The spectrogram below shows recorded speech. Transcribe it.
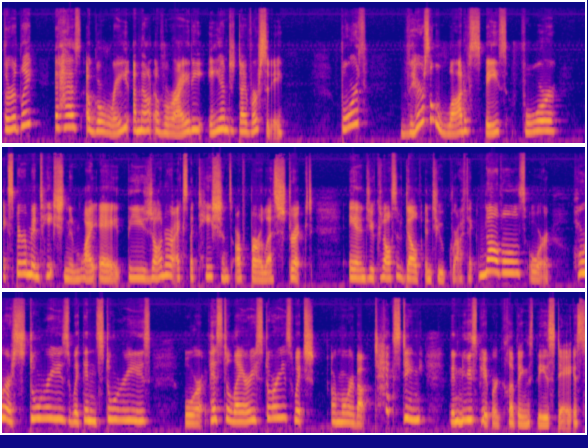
Thirdly, it has a great amount of variety and diversity. Fourth, there's a lot of space for experimentation in YA, the genre expectations are far less strict. And you can also delve into graphic novels or horror stories within stories or epistolary stories, which are more about texting than newspaper clippings these days.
